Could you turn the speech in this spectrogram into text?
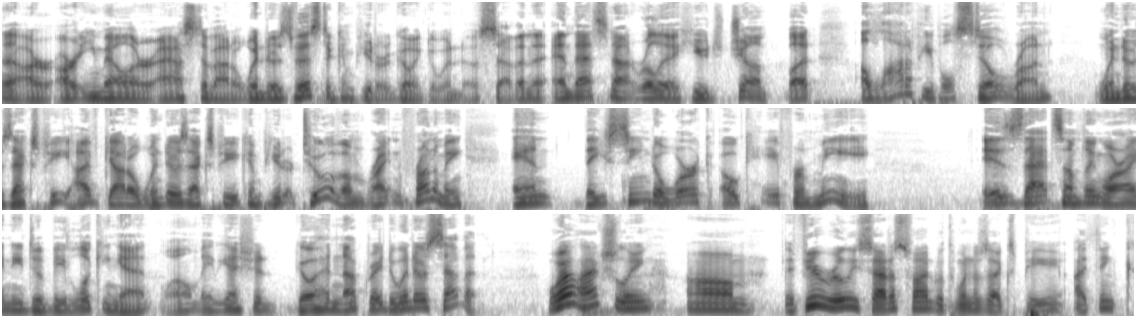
Uh, our, our emailer asked about a Windows Vista computer going to Windows 7, and that's not really a huge jump, but a lot of people still run Windows XP. I've got a Windows XP computer, two of them right in front of me, and they seem to work okay for me. Is that something where I need to be looking at? Well, maybe I should go ahead and upgrade to Windows 7. Well, actually, um, if you're really satisfied with Windows XP, I think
